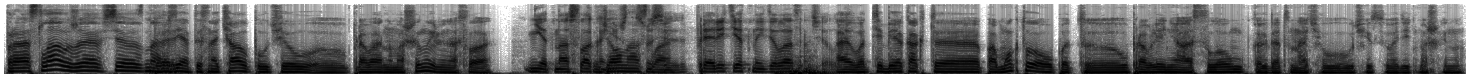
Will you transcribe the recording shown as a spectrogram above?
про осла уже все знают. Подожди, а ты сначала получил э, права на машину или на осла? Нет, на осла, Сначала конечно. на в смысле, осла. приоритетные дела сначала. А вот тебе как-то помог твой опыт э, управления ослом, когда ты начал учиться водить машину?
